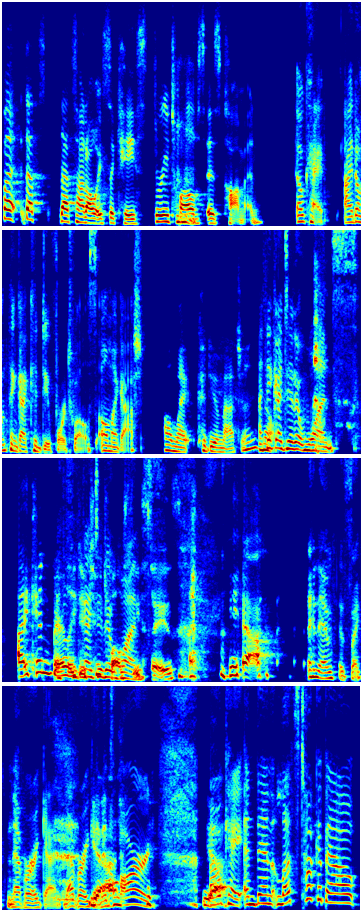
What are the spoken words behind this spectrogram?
but that's that's not always the case. 312s mm-hmm. is common. Okay. I don't think I could do 412s. Oh my gosh. Oh my, could you imagine? I no. think I did it once. I can barely I do I did it once. these days. yeah. And then it's like never again, never again. Yeah. It's hard. yeah. Okay. And then let's talk about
